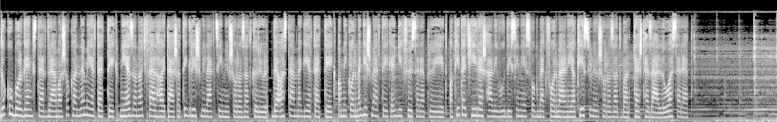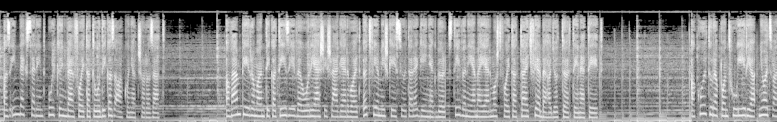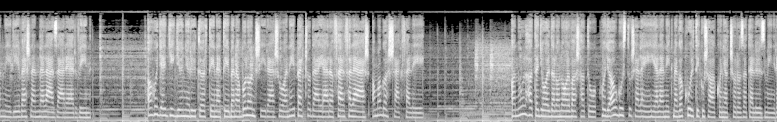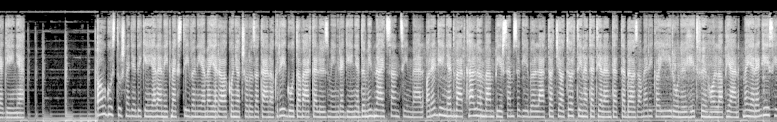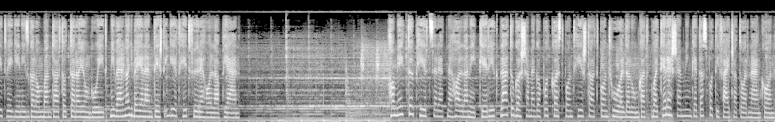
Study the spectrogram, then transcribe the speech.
Dokuból gangster dráma sokan nem értették, mi ez a nagy felhajtás a Tigris világ című sorozat körül, de aztán megértették, amikor megismerték egyik főszereplőjét, akit egy híres hollywoodi színész fog megformálni a készülő sorozatban, testhez álló a szerep. Az Index szerint új könyvvel folytatódik az Alkonyat sorozat. A Vampír Romantika 10 éve óriási sláger volt, öt film is készült a regényekből, Steven. Meyer most folytatta egy félbehagyott történetét. A kultúra.hu írja, 84 éves lenne Lázár Ervin. Ahogy egyik gyönyörű történetében a bolond sírású a népek csodájára felfele ás, a magasság felé. A 061 oldalon olvasható, hogy augusztus elején jelenik meg a kultikus alkonyat sorozat előzményregénye. Augusztus 4-én jelenik meg Steven E. Meyer alkonyat sorozatának régóta várt előzményregénye The Midnight Sun címmel. A regény Edward Cullen vámpír szemszögéből láttatja a történetet jelentette be az amerikai írónő hétfőn honlapján, Meyer egész hétvégén izgalomban tartotta rajongóit, mivel nagy bejelentést ígért hétfőre honlapján. Ha még több hírt szeretne hallani, kérjük, látogassa meg a podcast.hírstart.hu oldalunkat, vagy keressen minket a Spotify csatornánkon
